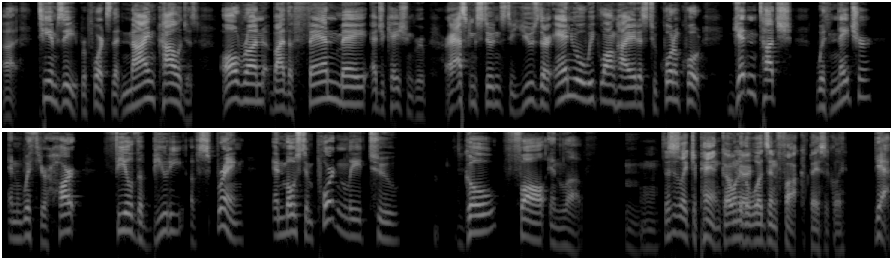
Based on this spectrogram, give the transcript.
Uh, TMZ reports that nine colleges, all run by the Fan Mei Education Group, are asking students to use their annual week long hiatus to quote unquote get in touch with nature and with your heart, feel the beauty of spring, and most importantly, to go fall in love. Mm. This is like Japan. Go into the woods and fuck, basically. Yeah,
